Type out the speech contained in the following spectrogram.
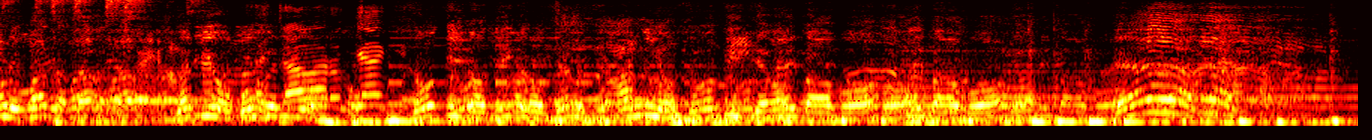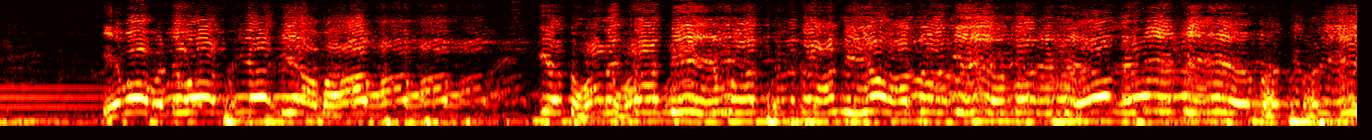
ધોળકાની માતા ગરિયો? જ્યોતિનો દીકરો છે જ્યોતિ કહેવાય બાબો બાબો હે? એવા વડવા થયા ગયા બાપ. કે ધોળકાની માથે કાનિયો જોગી મારી મેલડી ભક્તિ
